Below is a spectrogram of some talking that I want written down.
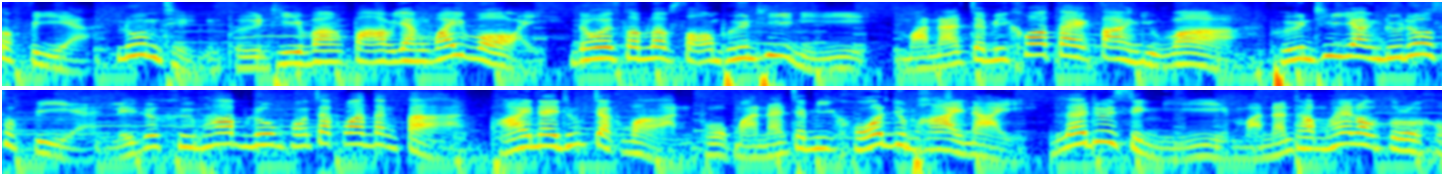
สเฟียร์รวมถึงพื้นที่ว่างเปล่ายังไว้วอย โดยสำหรับ 2 พื้นที่นี้ มันนั้นจะมีข้อแตกต่างอยู่ว่า พื้นที่ยังดูโดสเฟียร์หรือก็คือภาพรวมของจักรวาลต่างๆ ภายในทุกจักรวาลพวกมันนั้นจะมีโค้ดอยู่ภายใน และด้วยสิ่งนี้มันนั้นทำให้เราตัวละค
